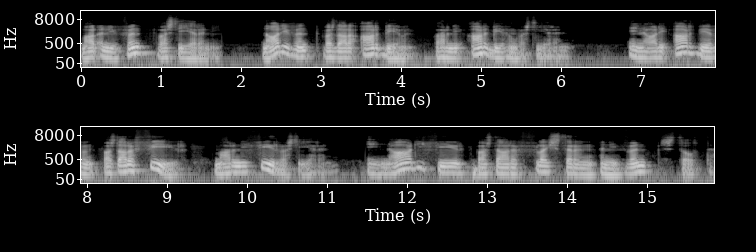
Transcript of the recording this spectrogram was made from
Maar in die wind was die Here nie. Na die wind was daar 'n aardbewing, waarin die aardbewing was die Here nie. En na die aardbewing was daar 'n vuur, maar in die vuur was die Here nie. En na die vuur was daar 'n fluistering in die wind stilte.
